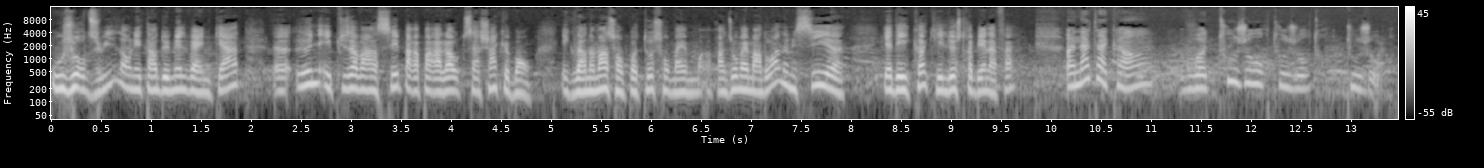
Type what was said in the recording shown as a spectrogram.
aujourd'hui, là, on est en 2024, euh, une est plus avancée par rapport à l'autre, sachant que, bon, les gouvernements sont pas tous au même, rendus au même endroit, là, mais si euh, il y a des cas qui illustrent bien l'affaire. Un attaquant va toujours, toujours, toujours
